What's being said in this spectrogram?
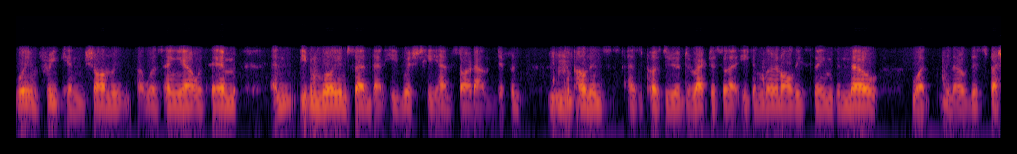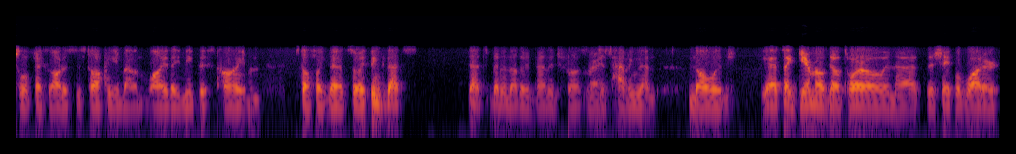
William Friedkin. Sean was hanging out with him, and even William said that he wished he had started out in different components as opposed to a director, so that he can learn all these things and know what you know this special effects artist is talking about and why they need this time and stuff like that. So I think that's that's been another advantage for us, Right. just having that knowledge. Yeah, it's like Guillermo del Toro in uh, The Shape of Water.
